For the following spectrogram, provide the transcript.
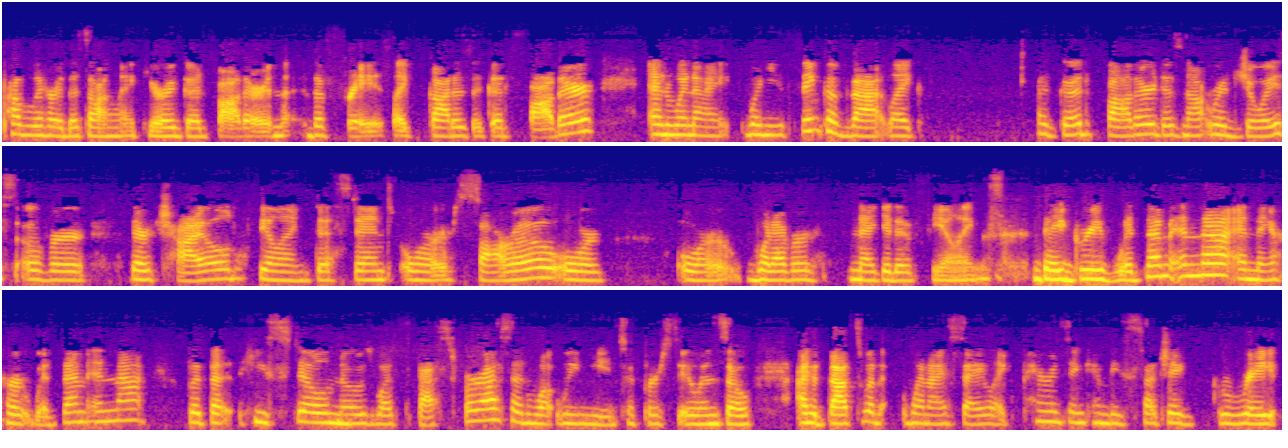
probably heard the song, like, you're a good father, and the, the phrase, like, God is a good father. And when I, when you think of that, like, a good father does not rejoice over their child feeling distant or sorrow or or whatever negative feelings. They grieve with them in that and they hurt with them in that, but that he still mm. knows what's best for us and what we need to pursue. And so I that's what when I say like parenting can be such a great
